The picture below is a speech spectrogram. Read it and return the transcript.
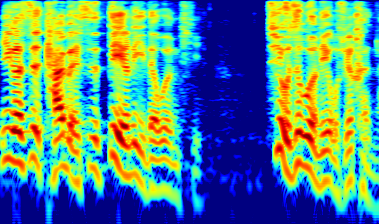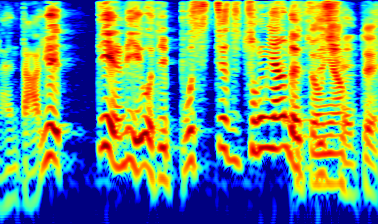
一个是台北市电力的问题。其实我这个问题我觉得很难答，因为电力问题不是这是中央的职权，对，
